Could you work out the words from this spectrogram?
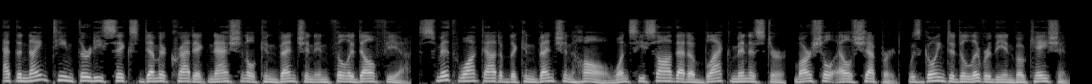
At the 1936 Democratic National Convention in Philadelphia, Smith walked out of the convention hall once he saw that a black minister, Marshall L. Shepard, was going to deliver the invocation.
